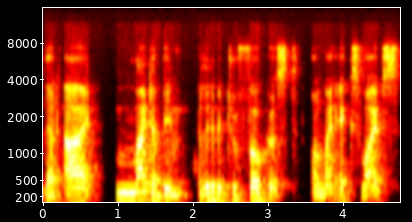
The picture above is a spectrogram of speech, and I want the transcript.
that I might have been a little bit too focused on my ex-wife's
